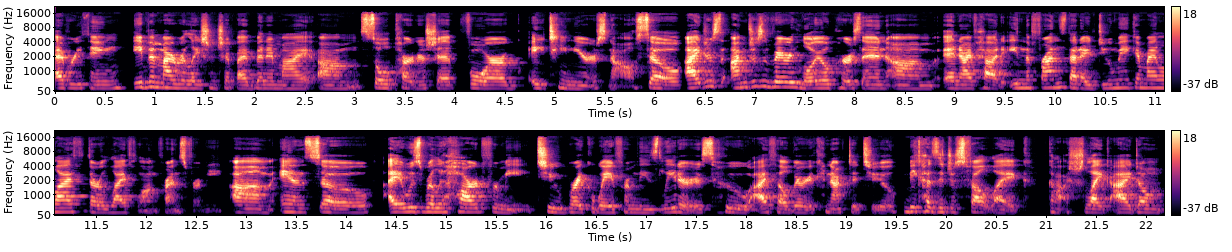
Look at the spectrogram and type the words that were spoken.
everything, even my relationship. I've been in my um, soul partnership for 18 years now. So I just, I'm just a very loyal person. Um, and I've had in the friends that I do make in my life, they're lifelong friends for me. Um, and so it was really hard for me to break away from these leaders who I felt very connected to because it just felt like gosh, like I don't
